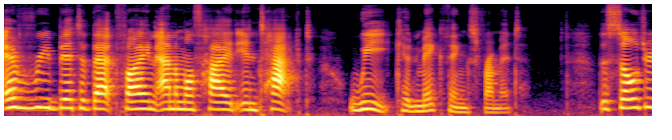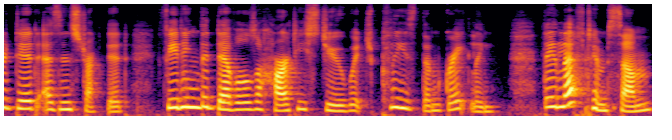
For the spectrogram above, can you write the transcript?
every bit of that fine animal's hide intact. We can make things from it. The soldier did as instructed, feeding the devils a hearty stew which pleased them greatly. They left him some,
